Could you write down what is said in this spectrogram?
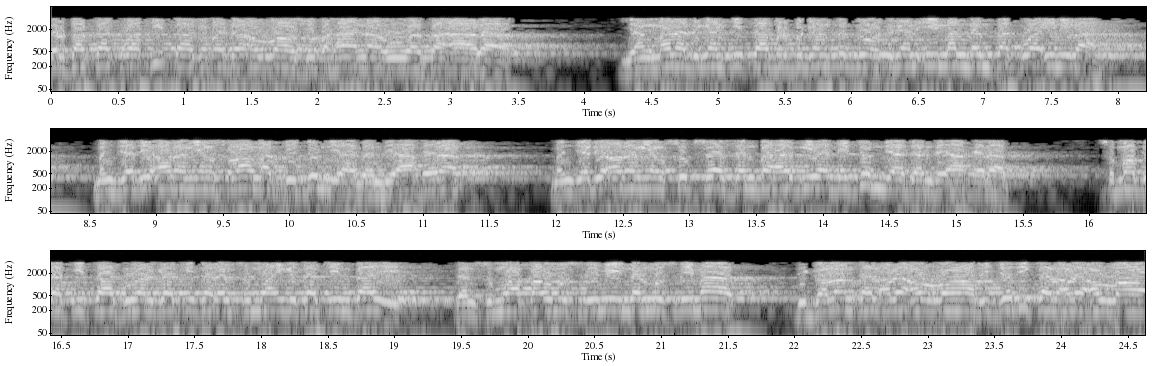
Serta takwa kita kepada Allah subhanahu wa ta'ala Yang mana dengan kita berpegang teguh dengan iman dan takwa inilah menjadi orang yang selamat di dunia dan di akhirat, menjadi orang yang sukses dan bahagia di dunia dan di akhirat. Semoga kita, keluarga kita dan semua yang kita cintai dan semua kaum muslimin dan muslimat digolongkan oleh Allah, dijadikan oleh Allah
